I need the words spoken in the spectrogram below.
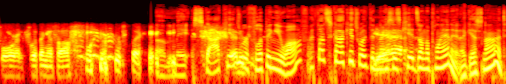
floor and flipping us off when we were playing. Ama- ska kids were flipping you off? I thought ska kids were like the nicest kids on the planet. I guess not.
